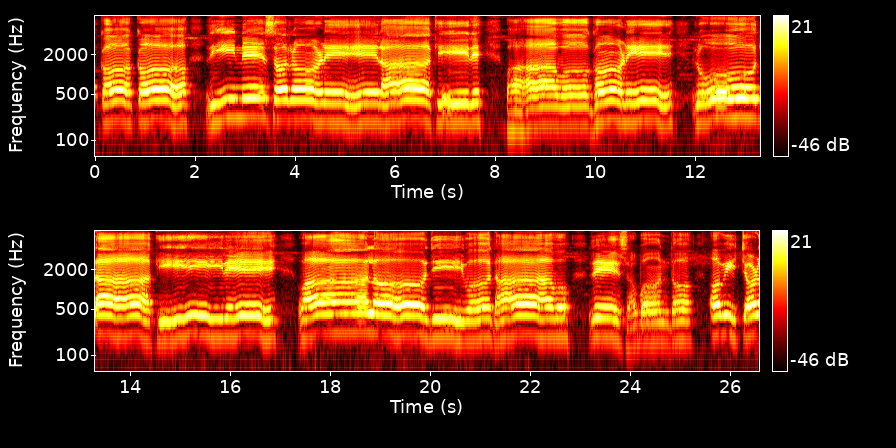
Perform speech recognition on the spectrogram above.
સેવક રીને શરણે રાખી રે ભાવ ગણે રોદાખી રે વાલ જીવ ધાવો રે સંબંધ અવિચળ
